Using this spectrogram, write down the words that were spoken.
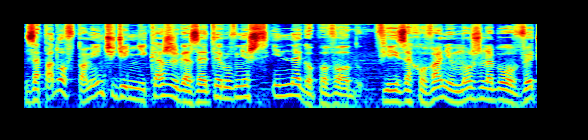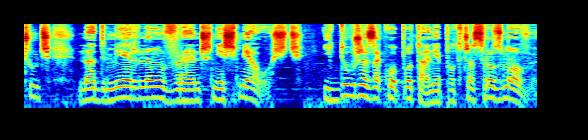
Zapadła w pamięci dziennikarzy gazety również z innego powodu. W jej zachowaniu można było wyczuć nadmierną wręcz nieśmiałość i duże zakłopotanie podczas rozmowy.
